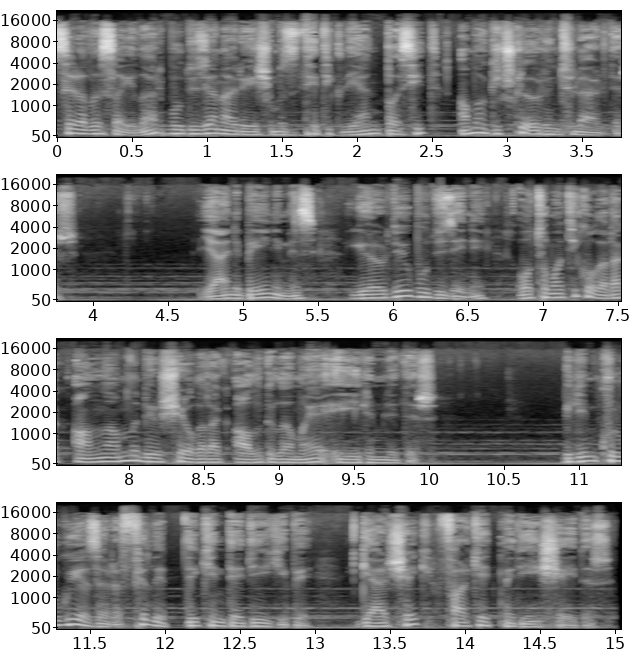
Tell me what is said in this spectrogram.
Sıralı sayılar bu düzen arayışımızı tetikleyen basit ama güçlü örüntülerdir. Yani beynimiz gördüğü bu düzeni otomatik olarak anlamlı bir şey olarak algılamaya eğilimlidir. Bilim kurgu yazarı Philip Dick'in dediği gibi gerçek fark etmediğin şeydir.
